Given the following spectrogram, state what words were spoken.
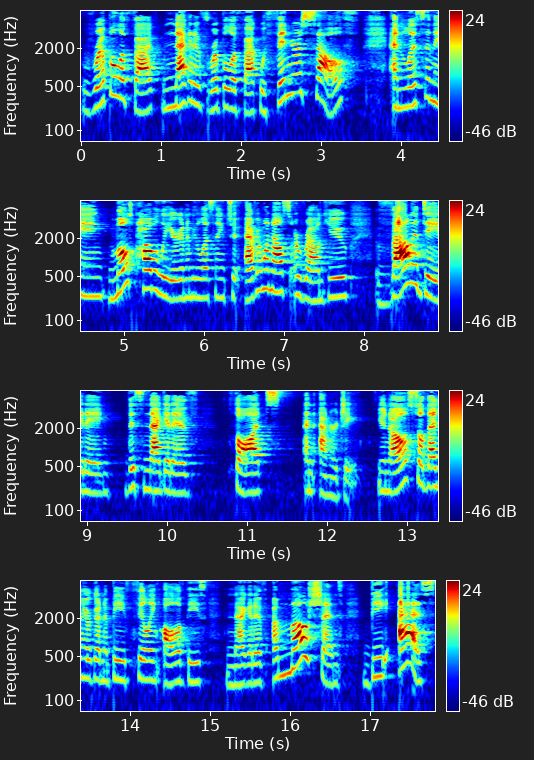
ripple effect, negative ripple effect within yourself and listening. Most probably, you're going to be listening to everyone else around you, validating this negative thoughts and energy, you know? So then you're going to be feeling all of these negative emotions, BS.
